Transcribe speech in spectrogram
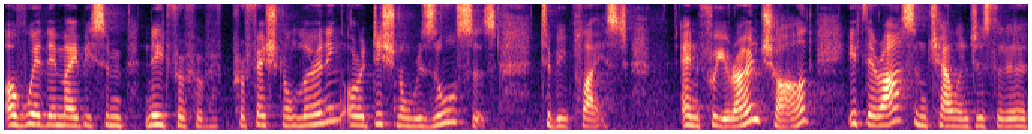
of where there may be some need for, for professional learning or additional resources to be placed. And for your own child, if there are some challenges that are,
